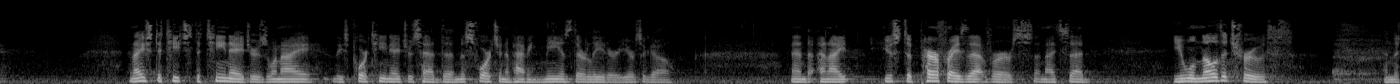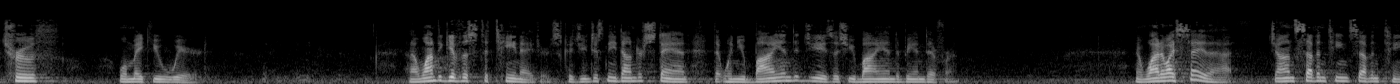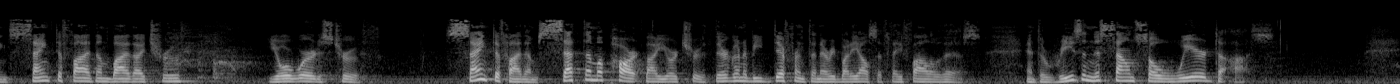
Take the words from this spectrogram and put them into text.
And I used to teach the teenagers when I, these poor teenagers had the misfortune of having me as their leader years ago. And, and I used to paraphrase that verse, and I said, You will know the truth, and the truth will make you weird. And I wanted to give this to teenagers because you just need to understand that when you buy into Jesus, you buy into being different. And why do I say that? John 17, 17. Sanctify them by thy truth. Your word is truth. Sanctify them. Set them apart by your truth. They're going to be different than everybody else if they follow this. And the reason this sounds so weird to us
